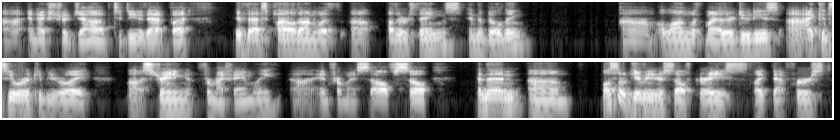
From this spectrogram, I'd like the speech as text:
uh, an extra job to do that. But if that's piled on with uh, other things in the building, um, along with my other duties, uh, I could see where it could be really uh, straining for my family uh, and for myself. So, and then um, also giving yourself grace, like that first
